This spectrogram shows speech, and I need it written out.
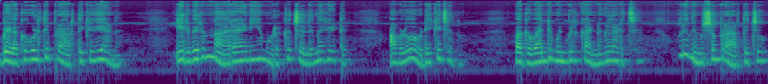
വിളക്ക് കൊളുത്തി പ്രാർത്ഥിക്കുകയാണ്. ഇരുവരും നാരായണീയം ഉറക്കെ ചൊല്ലുന്ന കേട്ട് അവളും അവിടേക്ക് ചെന്നു. ഭഗവാന്റെ മുൻപിൽ കണ്ണുകളടച്ച് ഒരു നിമിഷം പ്രാർത്ഥിച്ചു.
